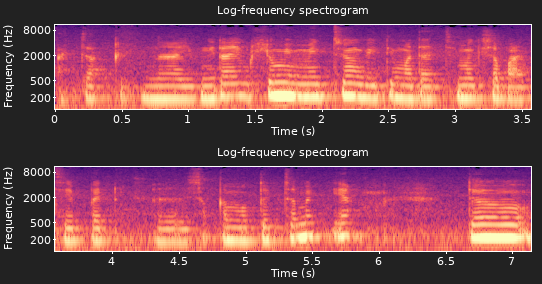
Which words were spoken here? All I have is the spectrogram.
атсааққиннаа юнгилай уллуми иммитсуун видима таатсимак сапаатииппат сеққаммертутсамак я то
